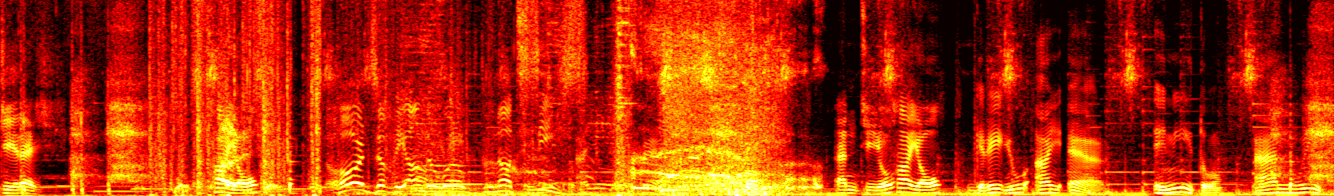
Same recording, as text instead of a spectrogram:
Jirej. Hayo. The hordes of the underworld do not cease. Antio. Hayo. Greek UIR. Enito. And which.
